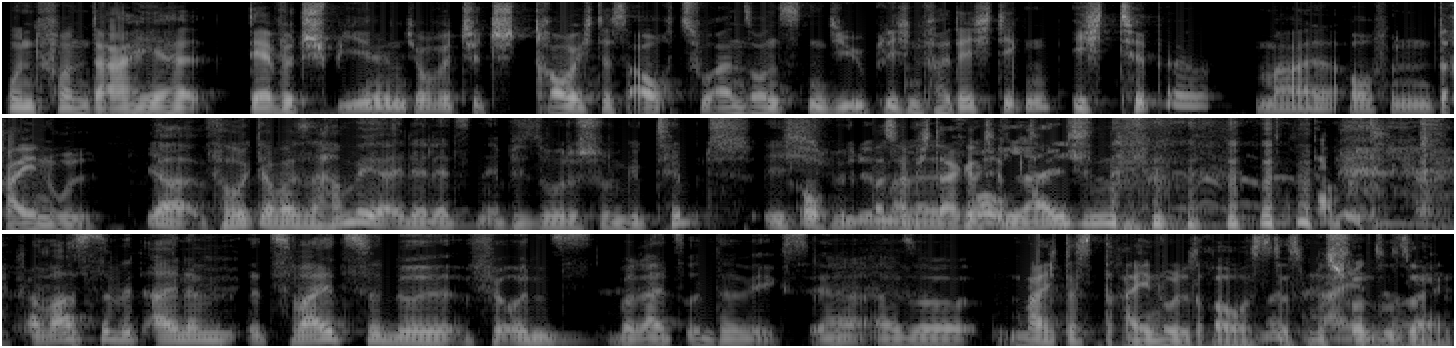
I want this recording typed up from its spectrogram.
Und von daher, der wird spielen. Jovicic traue ich das auch zu. Ansonsten die üblichen Verdächtigen. Ich tippe mal auf ein 3-0. Ja, verrückterweise haben wir ja in der letzten Episode schon getippt. Ich oh, würde was mal ich da vergleichen. da warst du mit einem 2 zu 0 für uns bereits unterwegs. Ja, also mache ich das 3-0 draus. Das muss schon so sein.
